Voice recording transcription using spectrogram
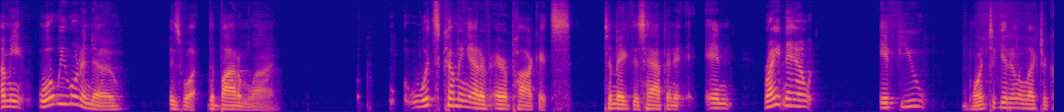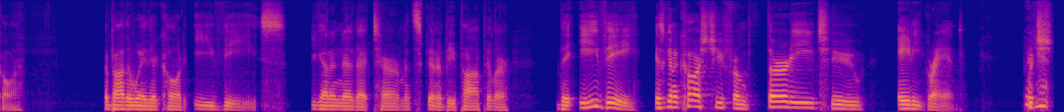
I mean, what we want to know is what? The bottom line. What's coming out of air pockets to make this happen? And right now, if you want to get an electric car, by the way, they're called EVs. You got to know that term. It's going to be popular. The EV is going to cost you from 30 to 80 grand. But Which-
